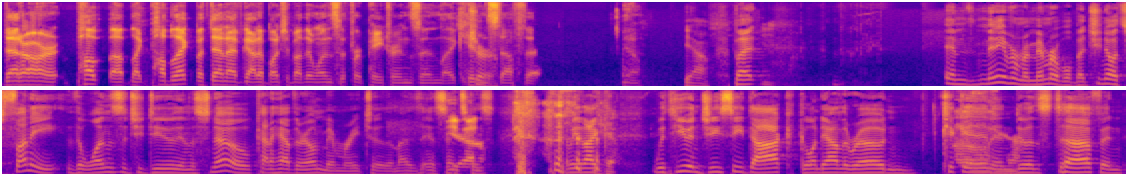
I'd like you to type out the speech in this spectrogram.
that are pub uh, like public, but then I've got a bunch of other ones that for patrons and like hidden Sure. stuff that yeah. Yeah. But, and many of them are memorable, but you know, it's funny. The ones that you do in the snow kind of have their own memory to them, in a sense. Yeah. 'cause, I mean, like with you and GC Doc going down the road and kicking oh, and doing stuff, and,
